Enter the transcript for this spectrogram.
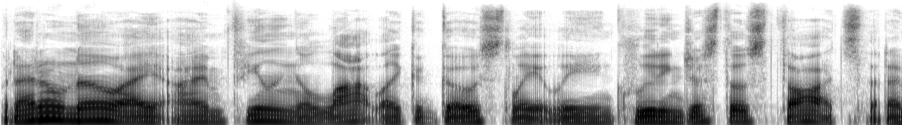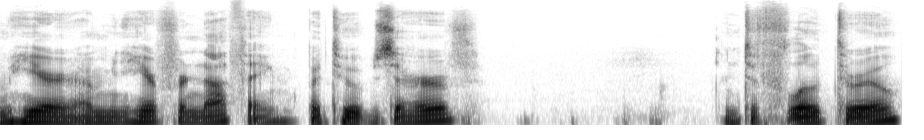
but I don't know. I, I'm feeling a lot like a ghost lately, including just those thoughts that I'm here. I'm here for nothing but to observe and to float through.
